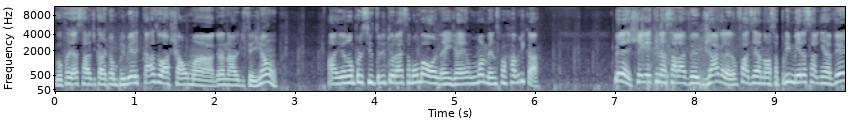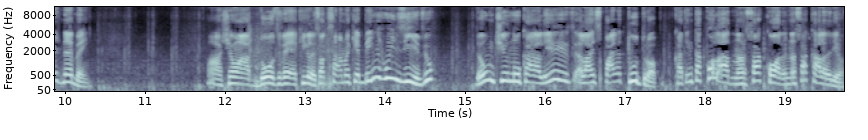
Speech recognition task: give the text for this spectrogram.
Vou fazer a sala de cartão primeiro, caso eu achar uma granada de feijão, aí eu não preciso triturar essa bomba óleo, né? Já é uma menos pra fabricar. Beleza, cheguei aqui na sala verde já, galera. Vamos fazer a nossa primeira salinha verde, né, bem? Ah, achei uma 12, velho, aqui, galera. Só que essa arma aqui é bem ruimzinha, viu? Deu um tiro no cara ali, ela espalha tudo, tropa. O cara tem que estar tá colado na sua cola, na sua cala ali, ó.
